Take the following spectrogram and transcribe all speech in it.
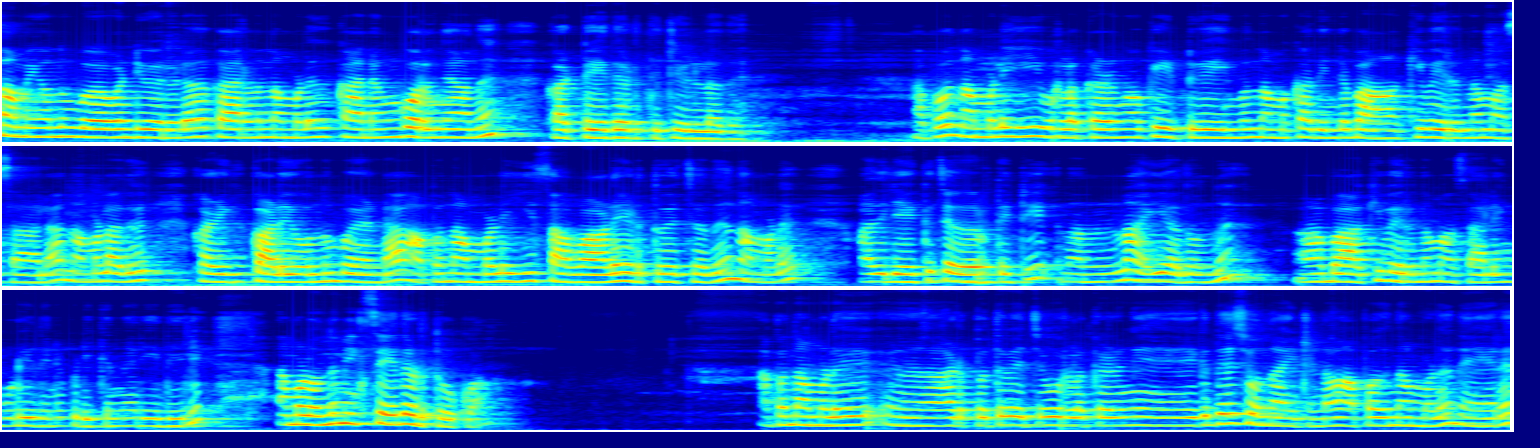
സമയമൊന്നും വേവേണ്ടി വരില്ല. കാരണം നമ്മൾ കനം കുറഞ്ഞാണ് കട്ട് ചെയ്തെടുത്തിട്ടുള്ളത്. അപ്പോൾ നമ്മൾ ഈ ഉരുളക്കിഴങ്ങൊക്കെ ഇട്ട് കഴിയുമ്പോൾ നമുക്ക് അതിന്റെ ബാക്കി വരുന്ന മസാല നമ്മളത് കഴുകി കളയൊന്നും വേണ്ട. അപ്പോൾ നമ്മൾ ഈ സവാള എടുത്ത് വെച്ചത് നമ്മൾ അതിലേക്ക് ചേർത്തിട്ട് നന്നായി അതൊന്ന് ആ ബാക്കി വരുന്ന മസാലയും കൂടി ഇതിന് പിടിക്കുന്ന രീതിയിൽ നമ്മളൊന്ന് മിക്സ് ചെയ്തെടുത്ത് വെക്കുക. അപ്പോൾ നമ്മൾ അടുപ്പത്ത് വെച്ച ഉരുളക്കിഴങ്ങ് ഏകദേശം ഒന്നായിട്ടുണ്ടാവും. അപ്പോൾ അത് നമ്മൾ നേരെ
